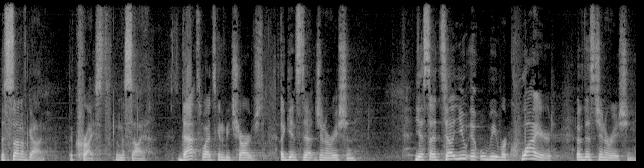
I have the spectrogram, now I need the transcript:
the Son of God, the Christ, the Messiah. That's why it's going to be charged against that generation. Yes, I tell you, it will be required of this generation.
